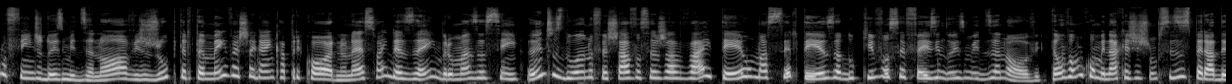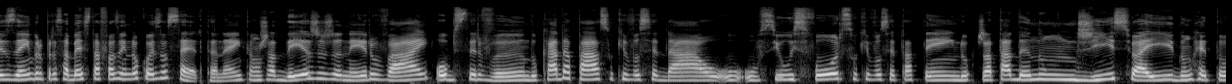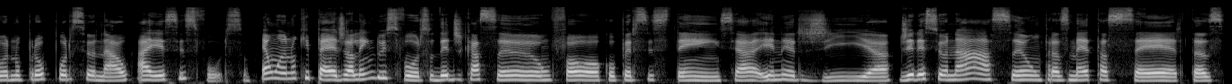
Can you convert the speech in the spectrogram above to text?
no fim de 2019, Júpiter também vai chegar em Capricórnio, né? Só em dezembro, mas assim, antes do ano fechar, você já vai ter uma certeza do que você fez em 2019. Então vamos combinar que a gente não precisa esperar dezembro para saber se está fazendo a coisa certa, né? Então já desde janeiro vai observando cada passo que você dá, o, o se o esforço que você está tendo já está dando um indício aí de um retorno proporcional a esse esforço. É um ano que pede, além do esforço, dedicação, foco, persistência, energia, direcionar a ação para as metas certas,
